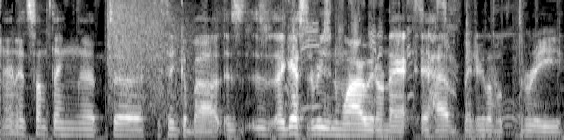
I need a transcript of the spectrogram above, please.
And it's something that uh, to think about. Is, is, I guess the reason why we don't have Matrix level 3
